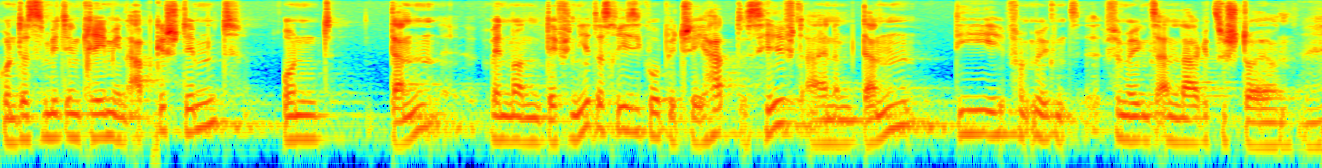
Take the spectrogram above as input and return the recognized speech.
und das mit den Gremien abgestimmt und dann, wenn man ein definiertes Risikobudget hat, das hilft einem dann die Vermögens, Vermögensanlage zu steuern. Mhm.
